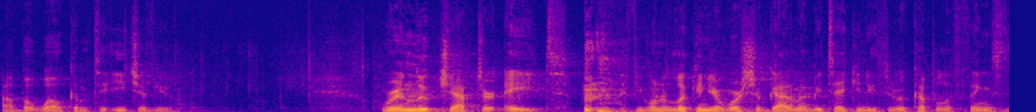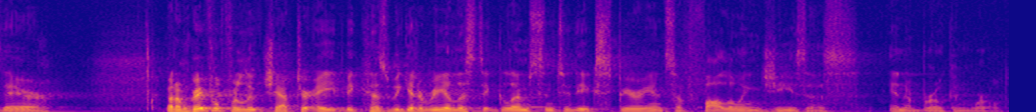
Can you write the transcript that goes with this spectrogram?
Uh, but welcome to each of you. We're in Luke chapter 8. if you want to look in your worship guide, I'm going to be taking you through a couple of things there. But I'm grateful for Luke chapter 8 because we get a realistic glimpse into the experience of following Jesus in a broken world.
